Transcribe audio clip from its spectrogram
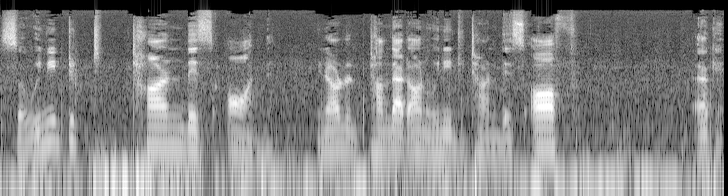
So we need to turn this on. In order to turn that on, we need to turn this off. Okay.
